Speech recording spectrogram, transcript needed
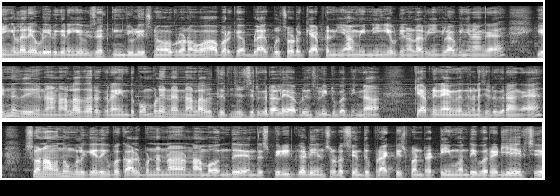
நீங்கள் எல்லாரும் எப்படி இருக்கிறீங்க? விசட் கிங் ஜூலியஸ் நோவா குரோனோவா அப்புறம் பிளாக் புல்ஸோட கேப்டன் யாமி நீங்கள் எப்படி நல்லா இருக்கீங்களா அப்படிங்கிறாங்க. என்னது நான் நல்லா தான் இருக்கிறேன். இந்த பொம்பளை என்ன நல்லாவே தெரிஞ்சு வச்சிருக்கிறாளே அப்படின்னு சொல்லிட்டு பார்த்தீங்கன்னா கேப்டன் யாமி வந்து நினச்சிட்டு ஸோ நான் வந்து உங்களுக்கு எதுக்கு இப்போ கால் பண்ணேன்னா நம்ம வந்து இந்த ஸ்பிரிட் கார்டியன்ஸோட சேர்ந்து ப்ராக்டிஸ் பண்ணுற டீம் வந்து இப்போ ரெடி ஆயிடுச்சு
